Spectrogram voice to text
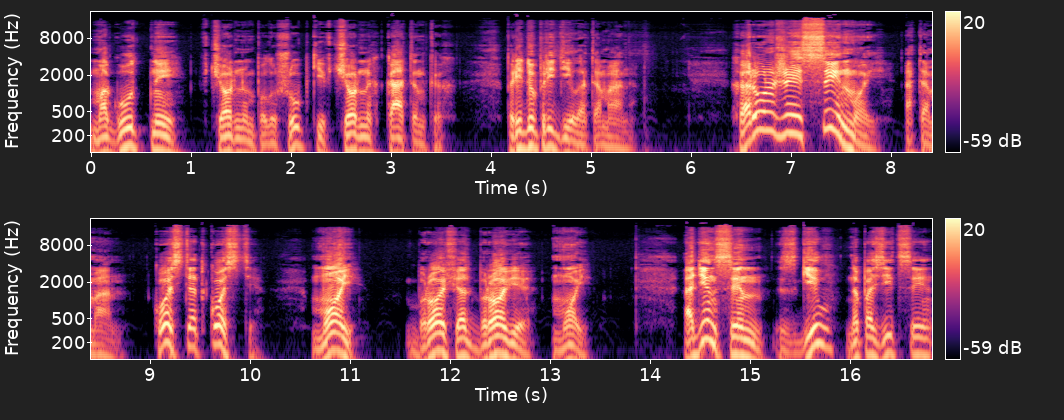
могутный, в черном полушубке, в черных катанках, предупредил атамана. Харун же сын мой, атаман, кость от кости, мой, бровь от брови, мой. Один сын сгил на позиции,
